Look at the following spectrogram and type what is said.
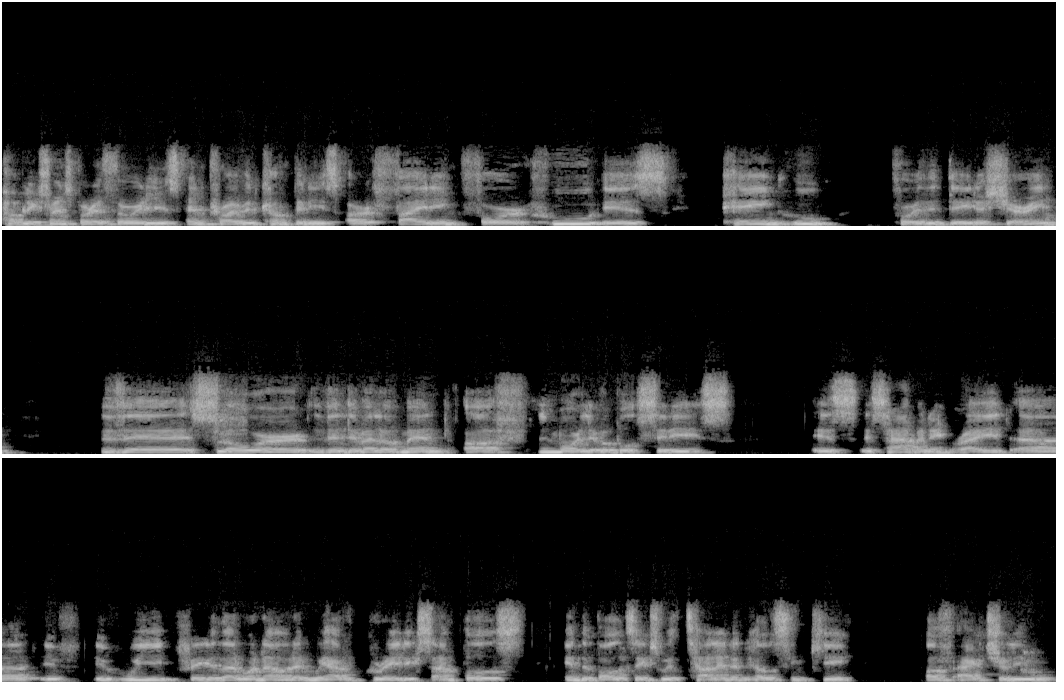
public transport authorities and private companies are fighting for who is paying who for the data sharing, the slower the development of more livable cities is is happening. Right? Uh, if if we figure that one out, and we have great examples in the Baltics with Tallinn and Helsinki of actually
